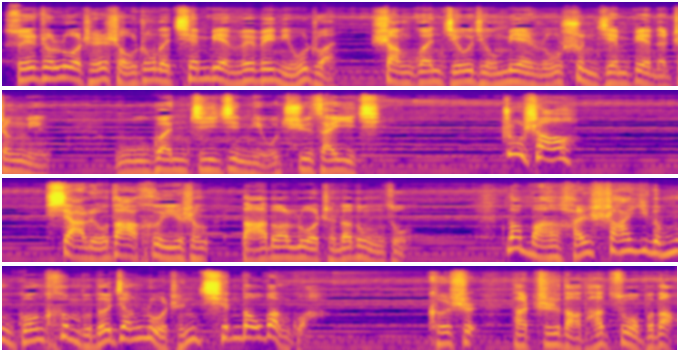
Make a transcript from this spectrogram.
随着洛尘手中的千变微微扭转，上官九九面容瞬间变得狰狞，五官几近扭曲在一起。住手！夏柳大喝一声，打断洛尘的动作。那满含杀意的目光恨不得将洛尘千刀万剐，可是他知道他做不到。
